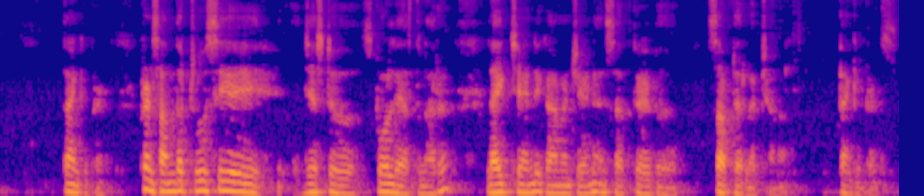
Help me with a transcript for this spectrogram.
Thank you friends friends అందరు చూసి జస్ట్ స్క్రోల్ చేస్తున్నారు. లైక్ చేయండి కామెంట్ చేయండి and subscribe software life channel. Thank you friends.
